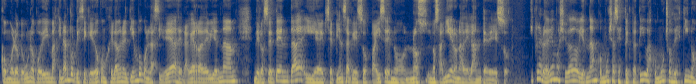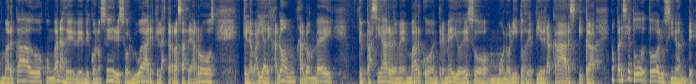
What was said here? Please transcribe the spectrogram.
como lo que uno podía imaginar porque se quedó congelado en el tiempo con las ideas de la guerra de Vietnam de los 70 y eh, se piensa que esos países no, no salieron adelante de eso. Y claro, habíamos llegado a Vietnam con muchas expectativas, con muchos destinos marcados, con ganas de, conocer esos lugares, que las terrazas de arroz, que la bahía de Halong, Halong Bay, que pasear en barco entre medio de esos monolitos de piedra cárstica. Nos parecía todo, todo alucinante.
